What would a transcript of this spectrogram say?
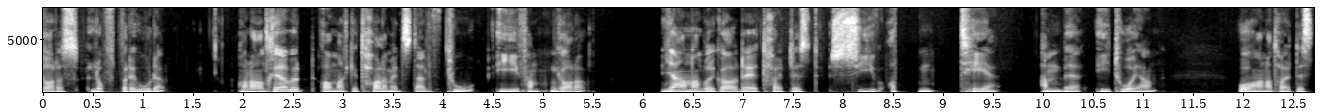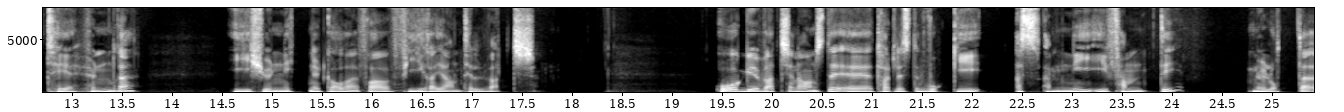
Graders loft på det hodet. Han har en treavwood av merket Halamid Stealth 2 i 15 grader. Jernet han bruker, det er Tightlist 718T MB i toerjern. Og han har Tightlist T100 i 2019-utgave fra firejern til vetch. Og vetsjene hans det er Tightlist Wookie SM9 i 50 08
